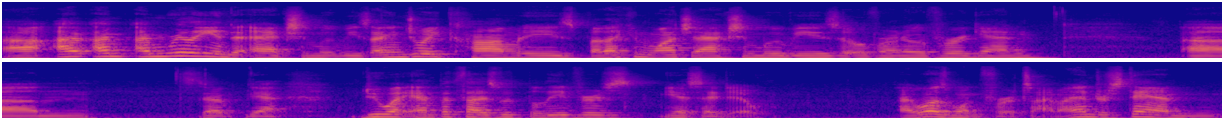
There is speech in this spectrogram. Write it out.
I, I'm, I'm really into action movies. I enjoy comedies, but I can watch action movies over and over again. Um, so, yeah. Do I empathize with believers? Yes, I do. I was one for a time. I understand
